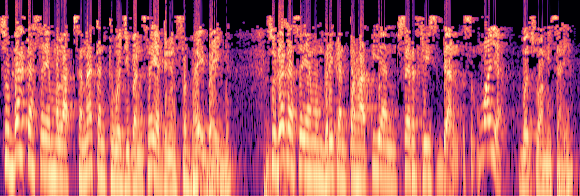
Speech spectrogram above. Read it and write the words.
Sudahkah saya melaksanakan kewajiban saya dengan sebaik-baiknya? Hmm. Sudahkah saya memberikan perhatian, servis dan semuanya buat suami saya?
